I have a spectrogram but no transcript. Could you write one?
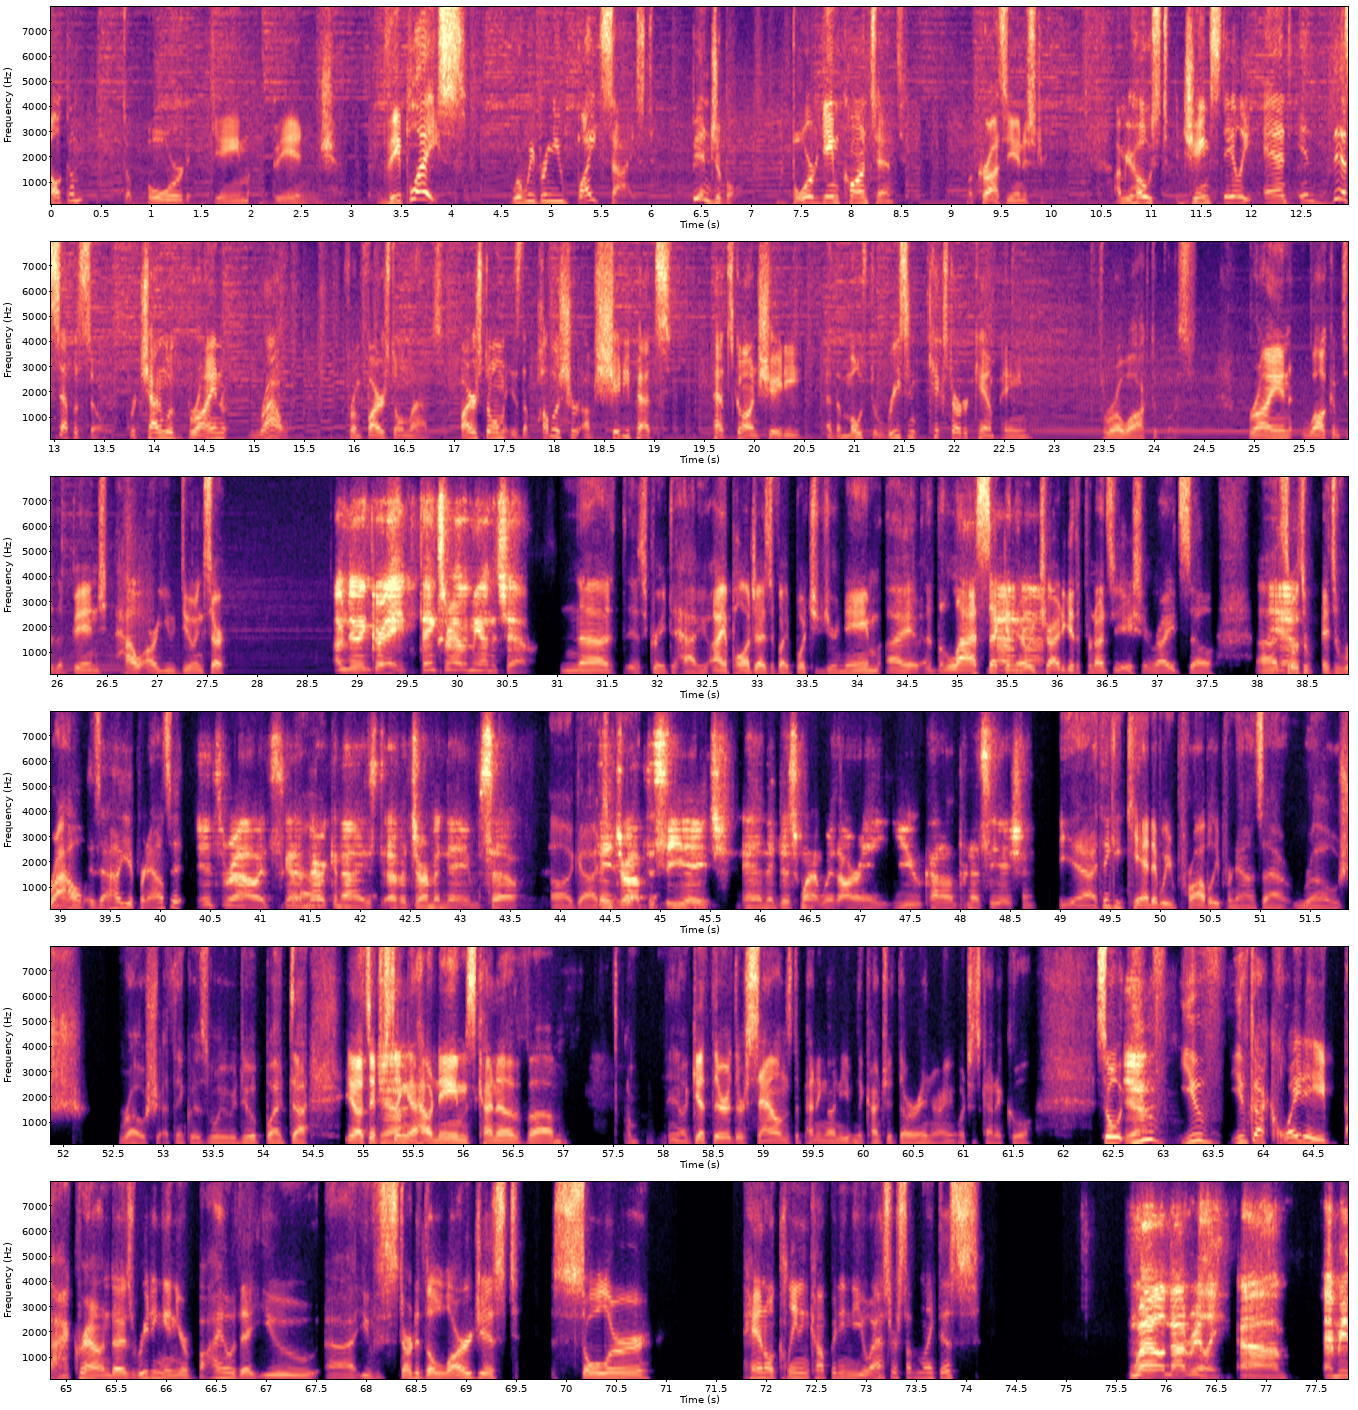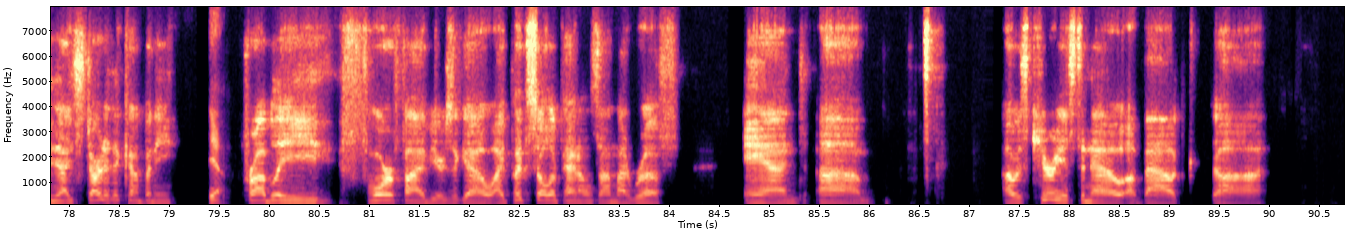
welcome to Board Game Binge, the place where we bring you bite sized, bingeable board game content across the industry. I'm your host, James Staley, and in this episode, we're chatting with Brian Rao from Firestone Labs. Firestone is the publisher of Shady Pets, Pets Gone Shady, and the most recent Kickstarter campaign, Throw Octopus. Brian, welcome to the binge. How are you doing, sir? I'm doing great. Thanks for having me on the show. No, it's great to have you. I apologize if I butchered your name. I at the last second No, there we tried to get the pronunciation right. So, uh, so it's it's Rao. Is that how you pronounce it? It's Rao. It's kind of Americanized of a German name. So Oh, gotcha. they dropped the CH and they just went with R A U kind of pronunciation. Yeah, I think in Canada we'd probably pronounce that Roche. Roche, I think was the way we would do it. But uh, you know, it's interesting how names kind of um, you know get their their sounds depending on even the country that they're in, right? Which is kind of cool. So Yeah. you've you've you've got quite a background. I was reading in your bio that you uh, you've started the largest solar panel cleaning company in the U.S. or something like this. Well, not really. Um, I mean, I started a company. Yeah. Probably four or five years ago. I put solar panels on my roof, and um, I was curious to know about uh,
